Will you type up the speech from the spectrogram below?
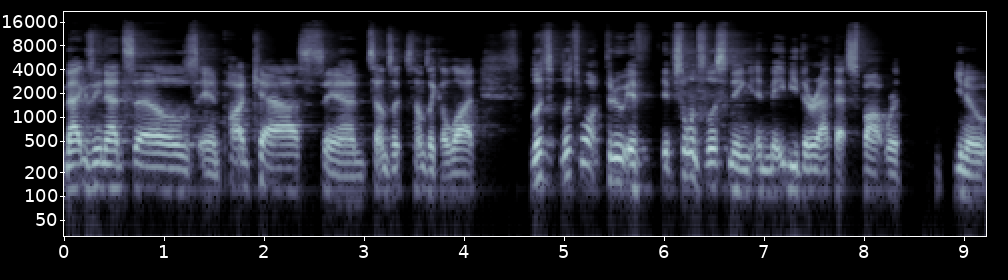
magazine ad sales and podcasts and sounds like sounds like a lot let's let's walk through if if someone's listening and maybe they're at that spot where you know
